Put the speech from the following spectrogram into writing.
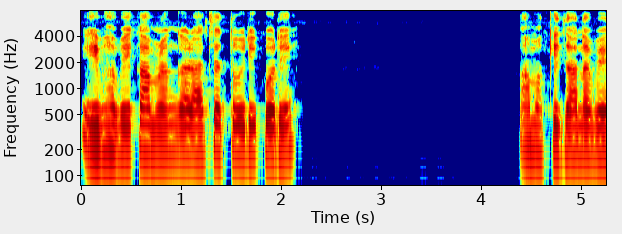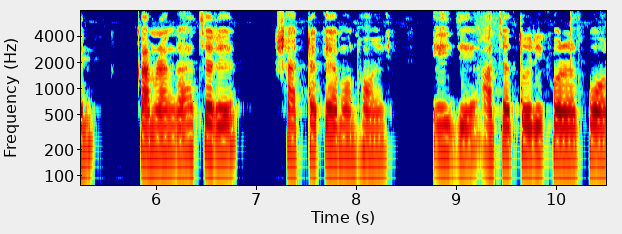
এইভাবে কামরাঙ্গার আচার তৈরি করে আমাকে জানাবেন কামরাঙ্গা আচারের স্বাদটা কেমন হয়। এই যে আচার তৈরি করার পর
